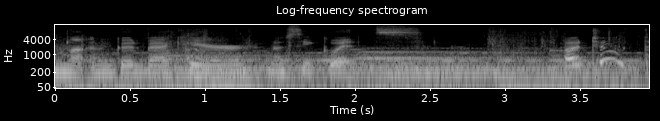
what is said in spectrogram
Nothing good back here. No secrets. A tooth.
